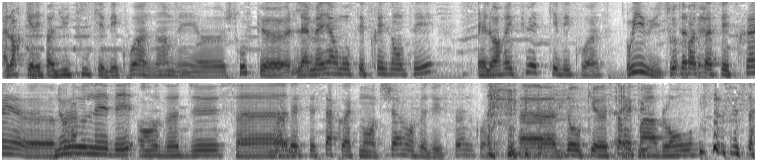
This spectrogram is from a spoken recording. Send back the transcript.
Alors qu'elle est pas du tout québécoise, hein, mais euh, je trouve que la manière dont c'est présenté, elle aurait pu être québécoise. Oui, oui, tout Enfin, à fait. ça fait très. euh, Nous voilà. lever, on veut de fun. Ah, ben, c'est ça quoi, avec mon chum, on veut du fun quoi. Euh, donc euh, ça aurait Avec pu. ma blonde. c'est ça.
